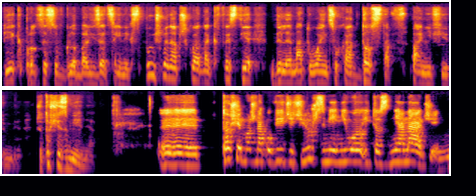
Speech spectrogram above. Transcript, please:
bieg procesów globalizacyjnych? Spójrzmy na przykład na kwestię dylematu łańcucha dostaw w Pani firmie. Czy to się zmienia? To się można powiedzieć już zmieniło i to z dnia na dzień.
